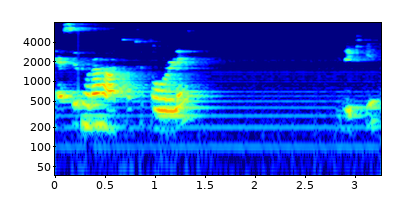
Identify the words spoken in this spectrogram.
ऐसे थोड़ा हाथों से तोड़ लें। देखिए।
